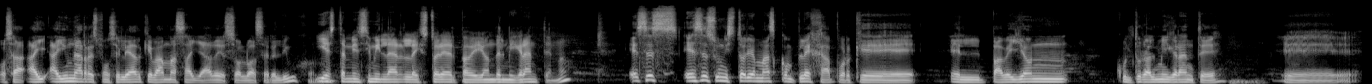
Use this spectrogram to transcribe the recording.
o sea, hay, hay una responsabilidad que va más allá de solo hacer el dibujo. ¿no? Y es también similar la historia del pabellón del migrante, ¿no? Esa es una historia más compleja porque el pabellón cultural migrante eh,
